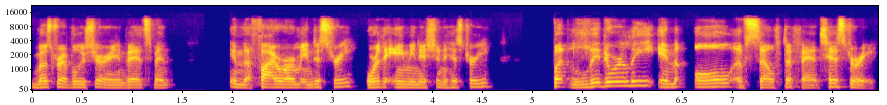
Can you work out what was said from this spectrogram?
most revolutionary advancement in the firearm industry or the ammunition history, but literally in all of self defense history.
